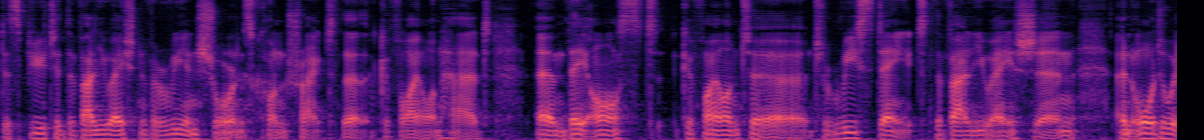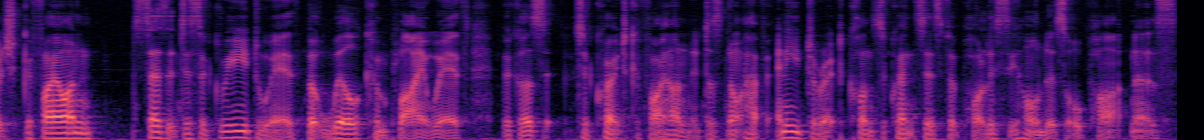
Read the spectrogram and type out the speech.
disputed the valuation of a reinsurance contract that Gefion had. Um, they asked Gefion to, to restate the valuation, an order which Gefion says it disagreed with but will comply with because, to quote Gefion, it does not have any direct consequences for policyholders or partners.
